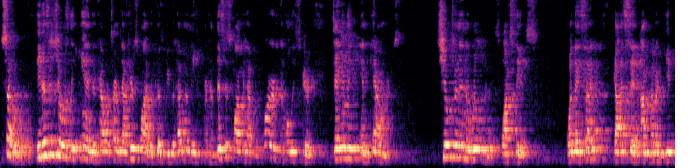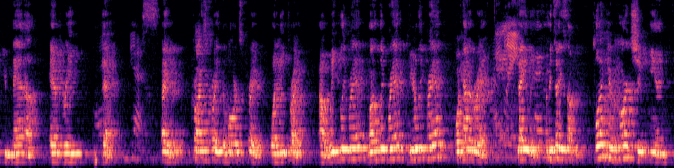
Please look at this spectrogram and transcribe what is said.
So, he doesn't show us the end and how it turns out. Here's why because we would have no need for him. This is why we have the Word and the Holy Spirit. Daily encounters. Children in the wilderness, watch this. What they say? God said, I'm going to give you manna every day. Yes. Hey, Christ prayed the Lord's Prayer. What did he pray? Uh, weekly bread, monthly bread, yearly bread? What kind of bread? Daily. Daily. Let me tell you something. Plug your hardship in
